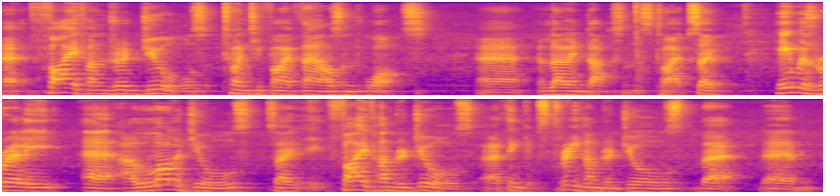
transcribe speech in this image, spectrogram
uh, 500 joules, 25,000 watts, uh, low inductance type. So he was really uh, a lot of joules. So 500 joules. I think it's 300 joules that um,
